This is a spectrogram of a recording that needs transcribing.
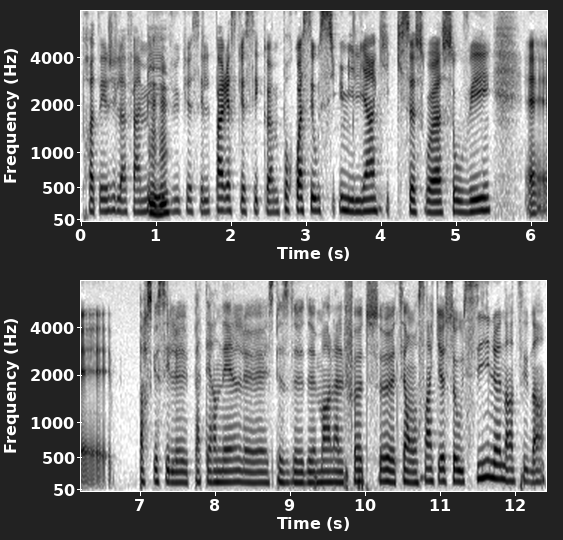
protéger la famille Mhm. vu que c'est le père, est-ce que c'est comme pourquoi c'est aussi humiliant qu'il se soit sauvé euh, parce que c'est le paternel, euh, espèce de, de mâle alpha, tout ça. On sent qu'il y a ça aussi, là, dans, dans,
